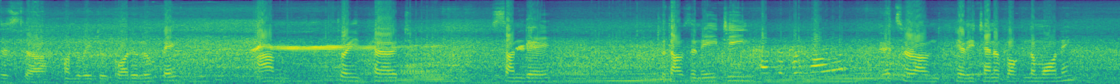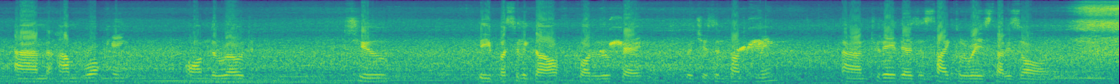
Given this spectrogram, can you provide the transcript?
is uh, on the way to Guadalupe. Um, 23rd Sunday 2018. It's around nearly 10 o'clock in the morning and I'm walking on the road to the Basilica of Guadalupe which is in front of me and today there's a cycle race that is on.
